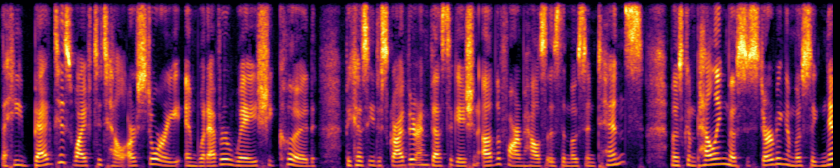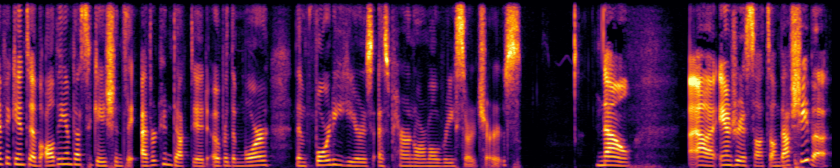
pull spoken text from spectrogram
that he begged his wife to tell our story in whatever way she could because he described their investigation of the farmhouse as the most intense, most compelling, most disturbing, and most significant of all the investigations they ever conducted over the more than 40 years as paranormal researchers. Now, uh, Andrea's thoughts on Bathsheba,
